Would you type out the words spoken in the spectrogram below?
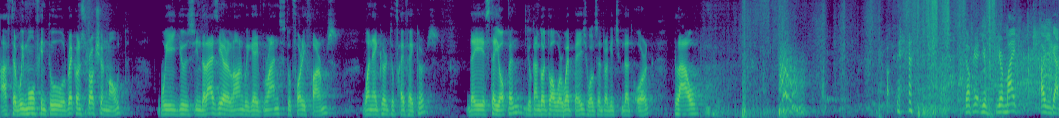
after we move into reconstruction mode, we use, in the last year alone, we gave grants to 40 farms, one acre to five acres. They stay open. You can go to our webpage, worldcentralkitchen.org, plow. Don't forget your mic. Oh, you got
